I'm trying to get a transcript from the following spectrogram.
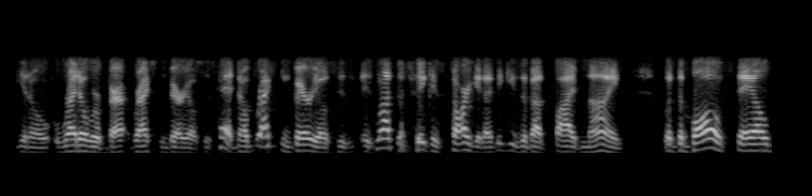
you know, right over Bar- Braxton Berrios' head. Now, Braxton Berrios is, is not the biggest target. I think he's about five nine, but the ball sailed,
